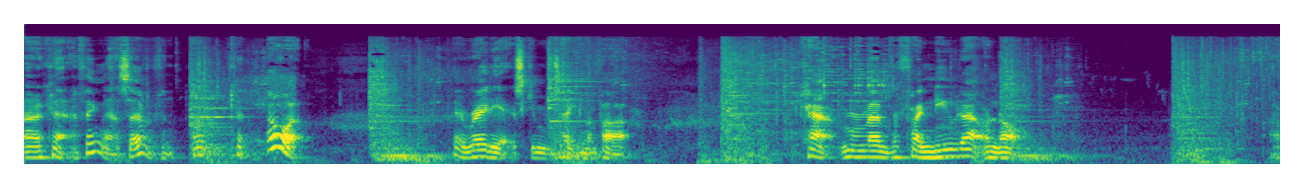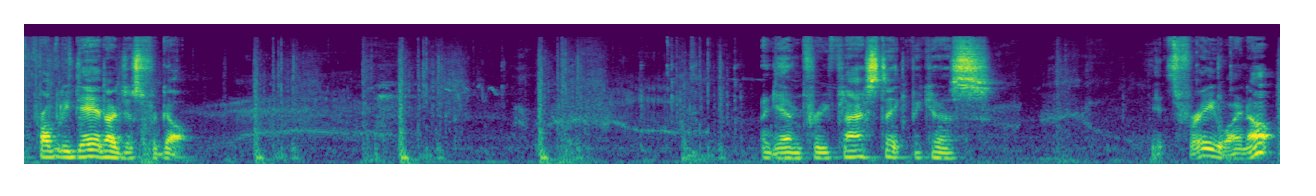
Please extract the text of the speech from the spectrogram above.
Okay, I think that's everything. Oh, okay. Oh, what? Okay, radiator's can be taken apart. I can't remember if I knew that or not. I probably did, I just forgot. Again, free plastic because it's free, why not?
